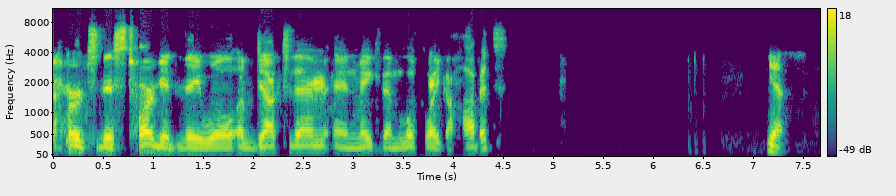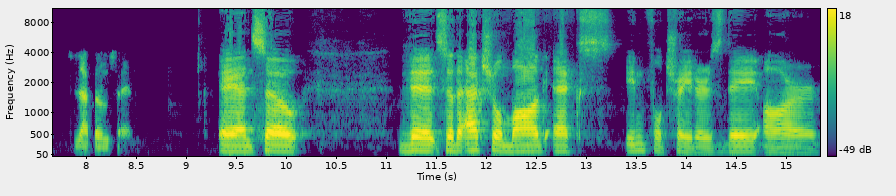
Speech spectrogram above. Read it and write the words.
hurt this target, they will abduct them and make them look like a hobbit? Yes, that's exactly what I'm saying. and so the so the actual Mog X infiltrators, they are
